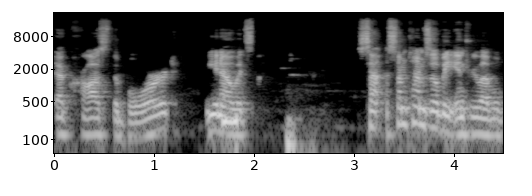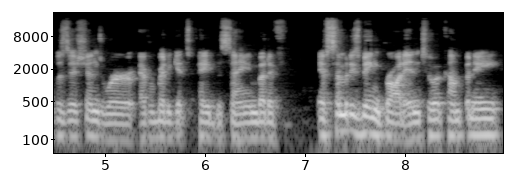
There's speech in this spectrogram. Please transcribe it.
across the board. You know, Mhm. it's so, sometimes there'll be entry level positions where everybody gets paid the same, but if if somebody's being brought into a company,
